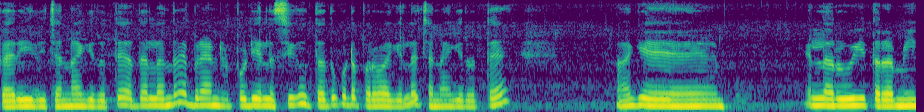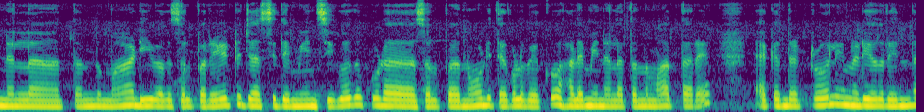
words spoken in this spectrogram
ಕರೀರಿ ಚೆನ್ನಾಗಿರುತ್ತೆ. ಅದೆಲ್ಲ ಅಂದರೆ ಬ್ರ್ಯಾಂಡೆಡ್ ಪುಡಿಯೆಲ್ಲ ಸಿಗುತ್ತೆ, ಅದು ಕೂಡ ಪರವಾಗಿಲ್ಲ, ಚೆನ್ನಾಗಿರುತ್ತೆ. ಹಾಗೇ ಎಲ್ಲರೂ ಈ ಥರ ಮೀನೆಲ್ಲ ತಂದು ಮಾಡಿ ಇವಾಗ ಸ್ವಲ್ಪ ರೇಟು ಜಾಸ್ತಿ ಇದೆ. ಮೀನು ಸಿಗೋದು ಕೂಡ ಸ್ವಲ್ಪ ನೋಡಿ ತಗೊಳ್ಬೇಕು. ಹಳೆ ಮೀನೆಲ್ಲ ತಂದು ಮಾರ್ತಾರೆ. ಯಾಕಂದರೆ ಟ್ರೋಲಿಂಗ್ ನಡೆಯೋದ್ರಿಂದ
